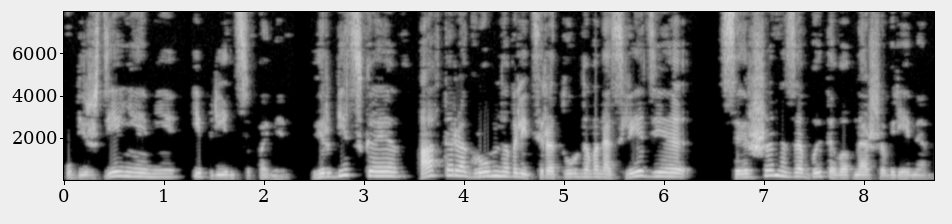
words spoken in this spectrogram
убеждениями и принципами. Вербицкая – автор огромного литературного наследия, совершенно забытого в наше время.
